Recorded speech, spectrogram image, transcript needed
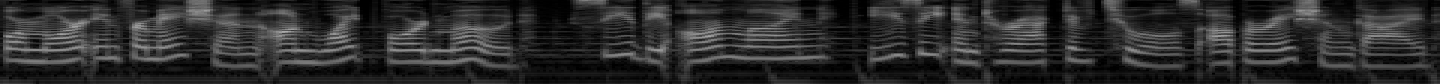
For more information on whiteboard mode, see the online Easy Interactive Tools Operation Guide.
